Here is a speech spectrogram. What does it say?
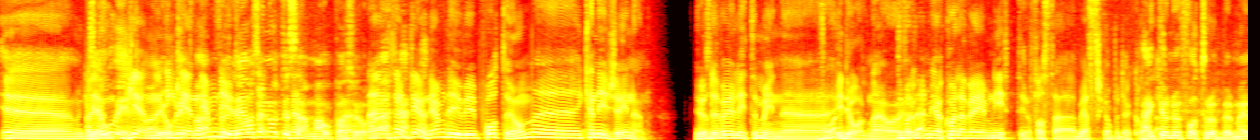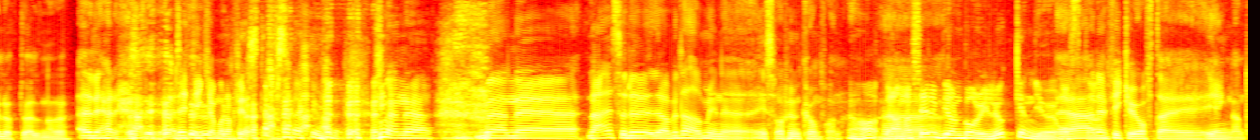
Glenn, Ja, jag vet, Glenn, jag vet Glenn varför. nämnde ju... Det har väl nog inte samma, hoppas jag. Nej, alltså, Glenn nämnde ju, vi pratade ju om Caniggia innan. Just det var ju lite min eh, idol när jag, där? jag, kollade VM 90 och första mästerskapet jag Han kollade. kunde få trubbel med luftduellen. eller? Eh, Det, här, det fick jag med de flesta. men eh, men eh, nej, så det, det var väl där min eh, inspiration kom från. Jaha, annars är det Björn Borg-looken ju ofta. Ja, den fick jag ju ofta i, i England.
